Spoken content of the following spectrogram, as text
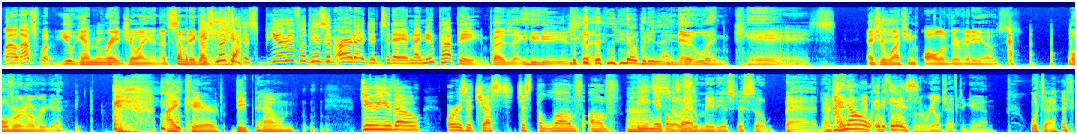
Well, that's what you get I mean- great joy in. That somebody goes, look at this beautiful piece of art I did today and my new puppy. But it's like, you said, Nobody liked it. no one cares. As you're watching all of their videos over and over again. I care deep down. Do you though? Or is it just just the love of Ah, being able to social media is just so bad. I'm I know, my it profile to the real Jeff again What's that?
